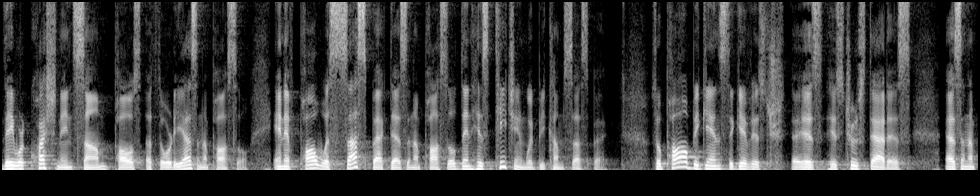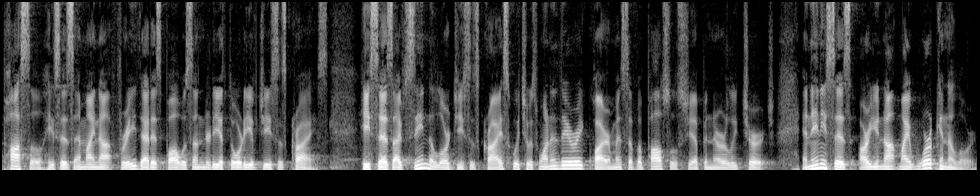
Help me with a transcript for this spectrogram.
they were questioning some Paul's authority as an apostle. And if Paul was suspect as an apostle, then his teaching would become suspect. So Paul begins to give his, his, his true status as an apostle. He says, Am I not free? That is, Paul was under the authority of Jesus Christ. He says, I've seen the Lord Jesus Christ, which was one of the requirements of apostleship in the early church. And then he says, Are you not my work in the Lord?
